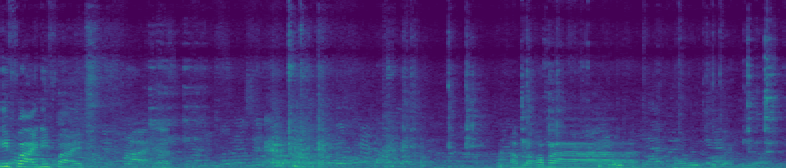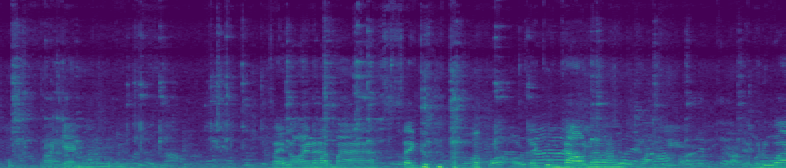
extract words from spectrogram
ดีไฟดีไฟครับเราก็พาพาแก๊งใส่น้อยนะครับมาใส่กุ้งใส่กุ้งเทานะครับเดี๋ยวมาดูว่า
